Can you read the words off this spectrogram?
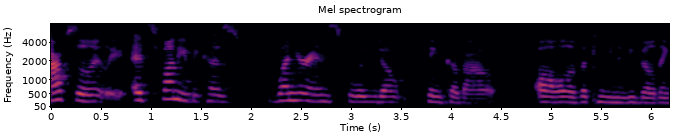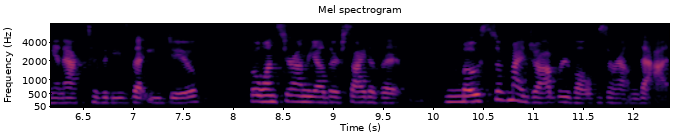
Absolutely. It's funny because when you're in school, you don't think about all of the community building and activities that you do. But once you're on the other side of it, most of my job revolves around that.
